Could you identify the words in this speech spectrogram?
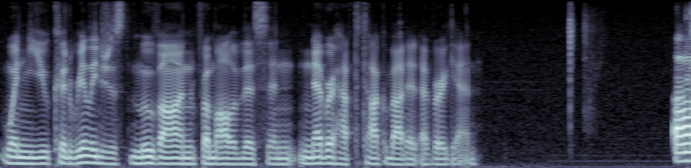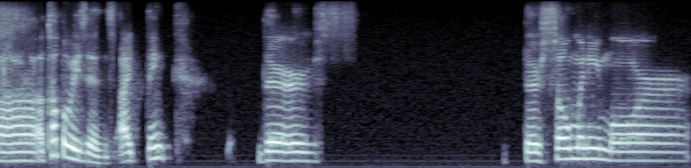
when you could really just move on from all of this and never have to talk about it ever again? Uh, a couple reasons. I think there's there's so many more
